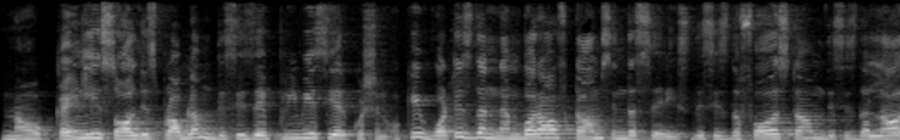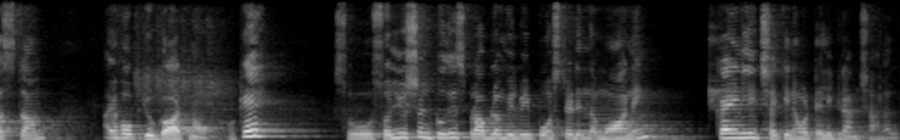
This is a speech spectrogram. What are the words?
Now kindly solve this problem. This is a previous year question. Okay, what is the number of terms in the series? This is the first term, this is the last term. I hope you got now. Okay. So solution to this problem will be posted in the morning. Kindly check in our telegram channel.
